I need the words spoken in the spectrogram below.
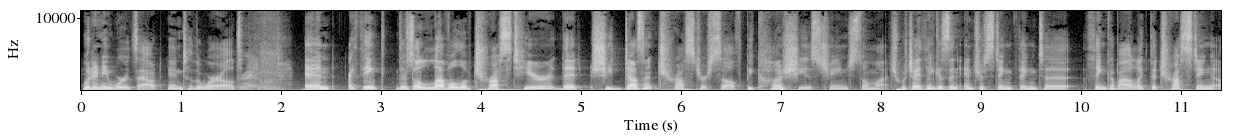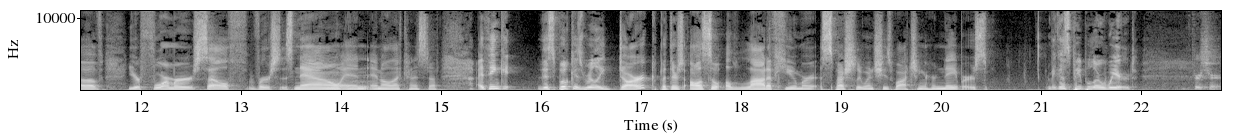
put any words out into the world. Right. And I think there's a level of trust here that she doesn't trust herself because she has changed so much, which I think is an interesting thing to think about, like the trusting of your former self versus now and, and all that kind of stuff. I think this book is really dark, but there's also a lot of humor, especially when she's watching her neighbors, because people are weird. For sure.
